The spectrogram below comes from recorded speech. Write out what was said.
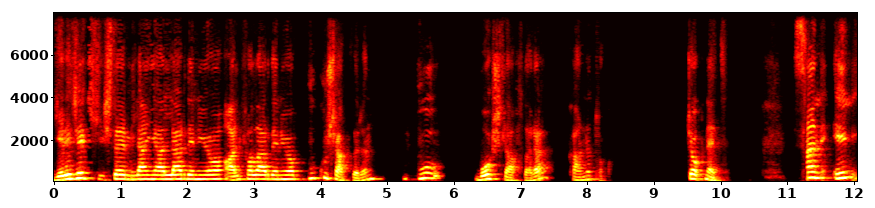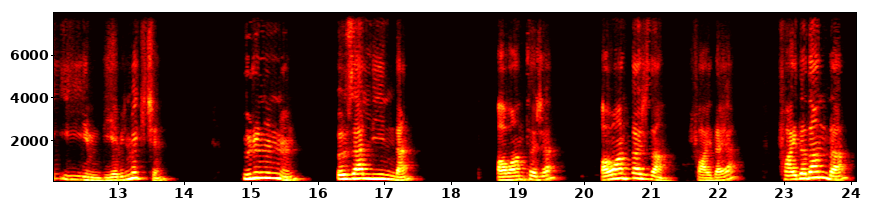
gelecek işte milenyaller deniyor, alfalar deniyor. Bu kuşakların bu boş laflara karnı tok. Çok net. Sen en iyiyim diyebilmek için ürününün özelliğinden avantaja, avantajdan faydaya, faydadan da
